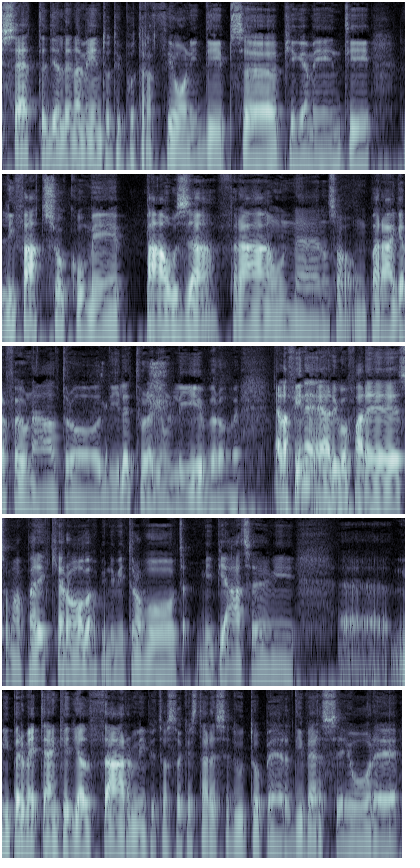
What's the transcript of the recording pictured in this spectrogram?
set di allenamento tipo trazioni, dips, eh, piegamenti, li faccio come pausa fra un, so, un, paragrafo e un altro di lettura di un libro e alla fine arrivo a fare insomma parecchia roba, quindi mi trovo, cioè, mi piace, mi, eh, mi, permette anche di alzarmi piuttosto che stare seduto per diverse ore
